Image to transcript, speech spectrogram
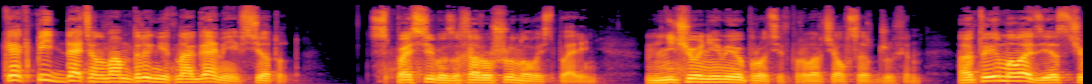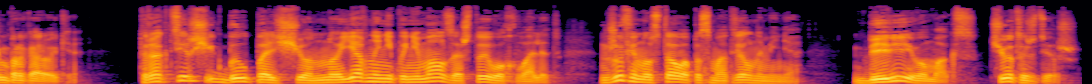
Как пить дать, он вам дрыгнет ногами, и все тут. Спасибо за хорошую новость, парень. Ничего не имею против, проворчал сэр Джуфин. А ты молодец, чем прокороки. Трактирщик был польщен, но явно не понимал, за что его хвалят. Джуфин устало посмотрел на меня. «Бери его, Макс. Чего ты ждешь?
